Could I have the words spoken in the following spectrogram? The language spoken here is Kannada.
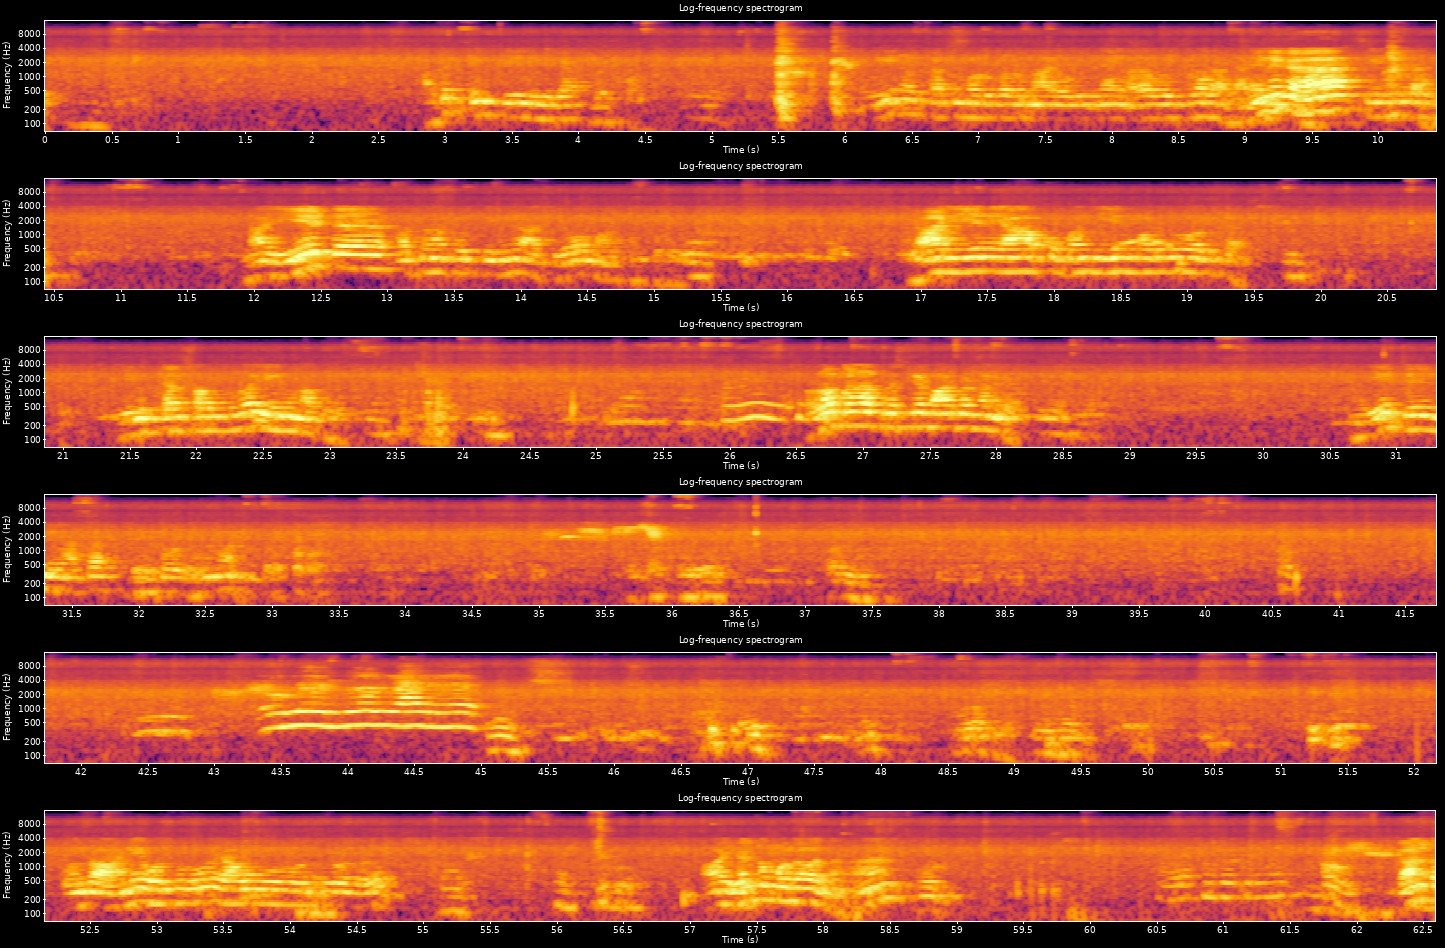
ಅದಕ್ಕಿಂತ ನಿಮಗೆ ಯಾಕೆ ಬೇಕು ಏನಂತ ಕಟ್ ಮಾಡೋದು ನಾಳೆ ಹೋಗಿದ್ನ ಹೊರ ಹೋಗ್ಬಿಡೋದ ನಿನಗ ನಾ ಏಟ್ ವಚನ ಕೊಡ್ತೀನಿ ಆ ಸೇವೆ ಮಾಡ್ಕೊಂತೀನಿ ಯಾರು ಏನು ಯಾಪ ಬಂದು ಏನು ಮಾಡೋದು ಅದಕ್ಕೆ ಏನು ಕೆಲಸ ಆಗುದಿಲ್ಲ ಏನು ಆಗುದಿಲ್ಲ ಹೊಲ ಮಳ ಪ್ರಶ್ನೆ ಮಾಡ್ಬೇಡ ನನಗೆ ಏನು ಹೇಳಿ ಆತ ತಿಳ್ಕೊಂಡು ಹಿಂಗ್ ಮಾಡ್ತೀನಿ. ಒಂದು ಆನೆ ಹೊಸರು ಯಾವ ಆ ಹೆಣ್ಣು ಮಗಳನ್ನ ಗಂಧ.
